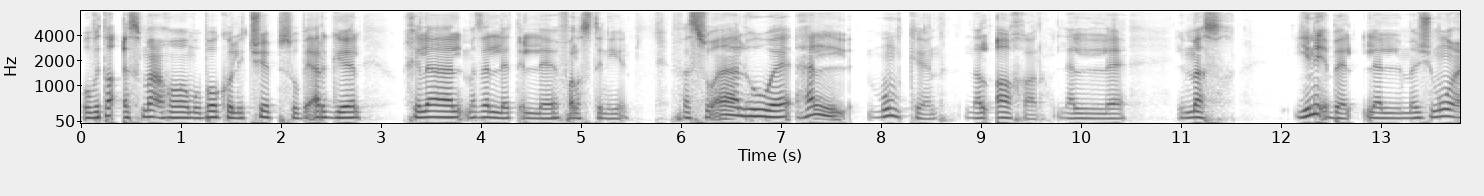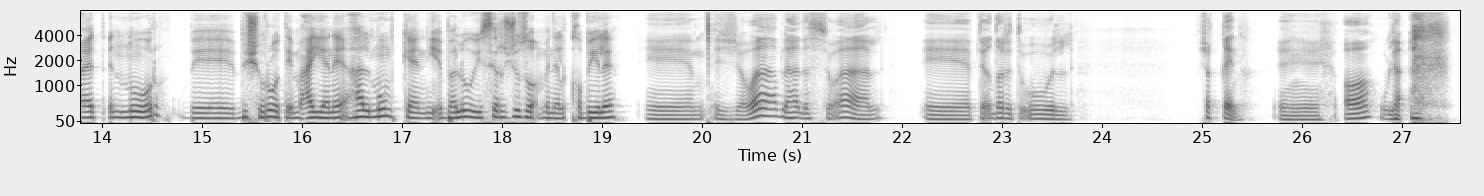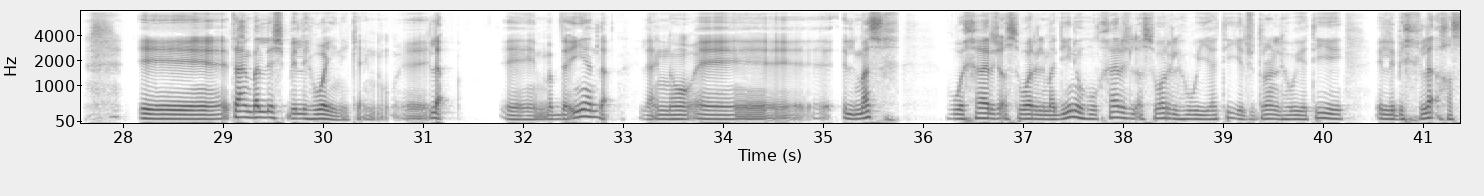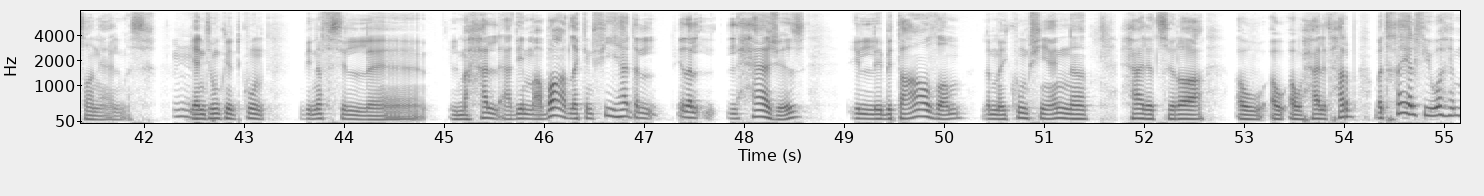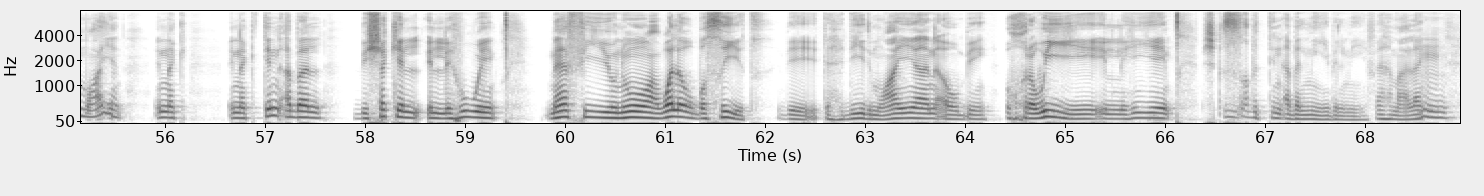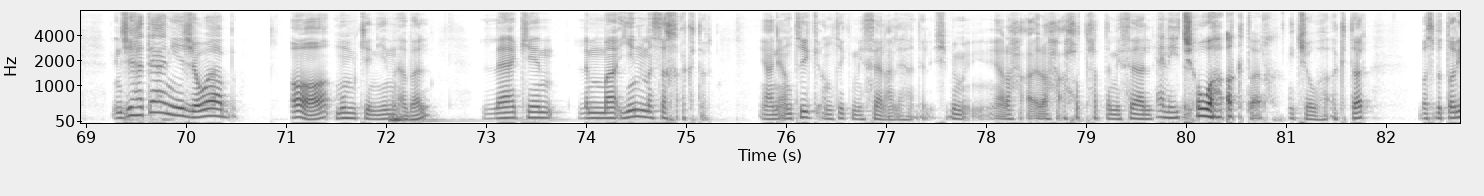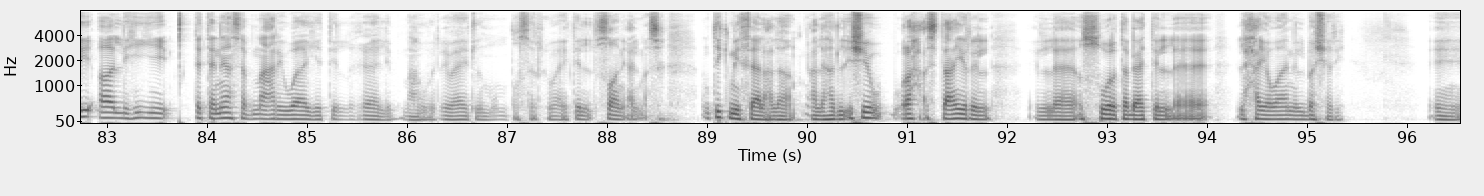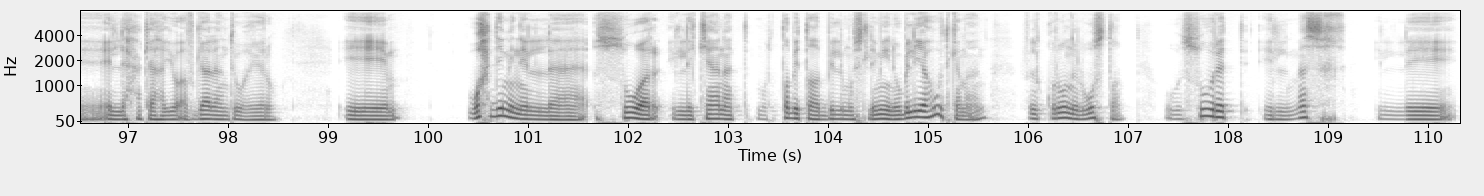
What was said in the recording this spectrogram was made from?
وبيطقس معهم وباكل تشيبس وبأرجل خلال مذلة الفلسطينيين. فالسؤال هو هل ممكن للآخر للمسخ ينقبل للمجموعة النور بشروط معينة؟ هل ممكن يقبلوه يصير جزء من القبيلة؟ إيه الجواب لهذا السؤال إيه بتقدر تقول شقين. إيه آه ولا إيه تعال نبلش بالهويني كأنه إيه لا إيه مبدئيا لا لأنه إيه المسخ هو خارج أسوار المدينة وهو خارج الأسوار الهوياتيه الجدران الهوياتيه اللي بيخلقها صانع المسخ مم. يعني أنت ممكن تكون بنفس المحل قاعدين مع بعض لكن في هذا في هذا الحاجز اللي بتعاظم لما يكون في عنا حالة صراع أو أو أو حالة حرب بتخيل في وهم معين إنك إنك تنقبل بشكل اللي هو ما فيه نوع ولو بسيط بتهديد معين أو بأخروية اللي هي مش بالضبط تنقبل 100% فاهم علي؟ م. من جهة تانية جواب آه ممكن ينقبل لكن لما ينمسخ أكثر يعني أنطيك أنطيك مثال على هذا الشيء. يعني راح راح أحط حتى مثال يعني يتشوه أكثر يتشوه أكثر بس بطريقة اللي هي تتناسب مع رواية الغالب مع رواية المنتصر رواية الصانع المسخ. انطيك مثال على على هذا الشيء وراح أستعير ال... الصورة تبعت الحيوان البشري إيه، اللي حكاها يوقف جالنت وغيره. إيه، واحدة من الصور اللي كانت مرتبطة بالمسلمين وباليهود كمان في القرون الوسطى وصورة المسخ اللي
